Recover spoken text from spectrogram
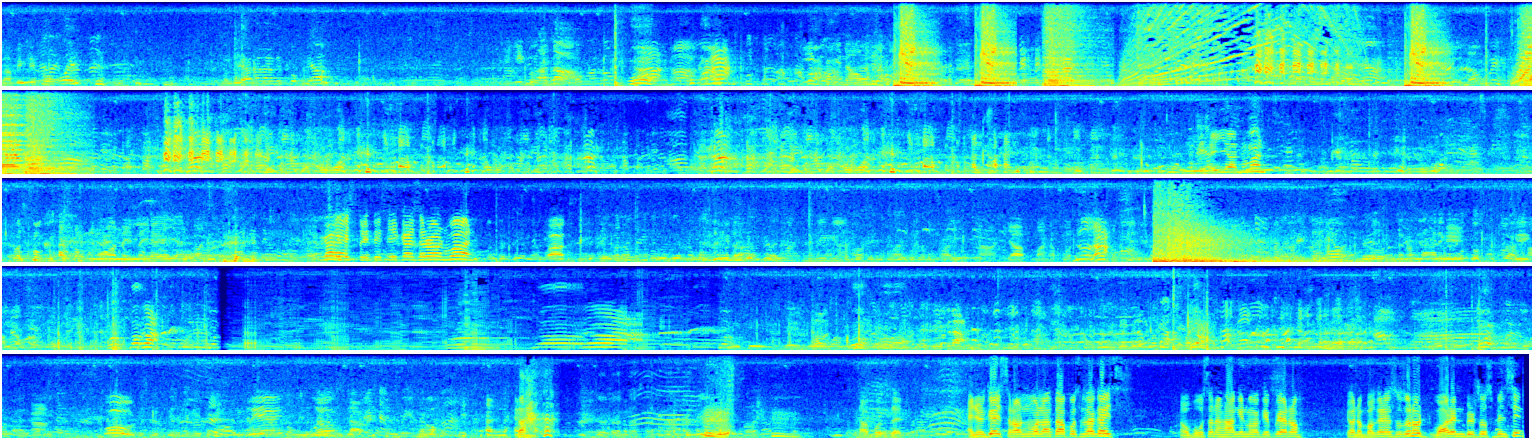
Là bị lipok ơi. Malian na lipok đi Ikot nào. Nilihaya naman. Guys, 20 seconds around 1. Ya, mana pun. Nah. Gerak. Gerak. Oh, three, two, stop. Tapos din. Ayun guys, round 1 lang tapos na guys. Naubusan ng hangin mga kipero. Yun, nabagan na susunod. Warren versus Vincent.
